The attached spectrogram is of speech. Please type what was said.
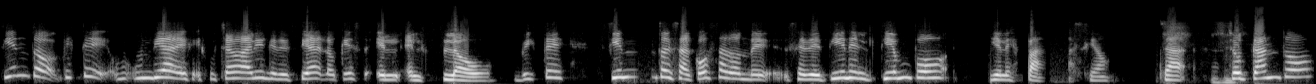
siento, viste, un día escuchaba a alguien que decía lo que es el, el flow, viste, siento esa cosa donde se detiene el tiempo y el espacio. O sea, yo canto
